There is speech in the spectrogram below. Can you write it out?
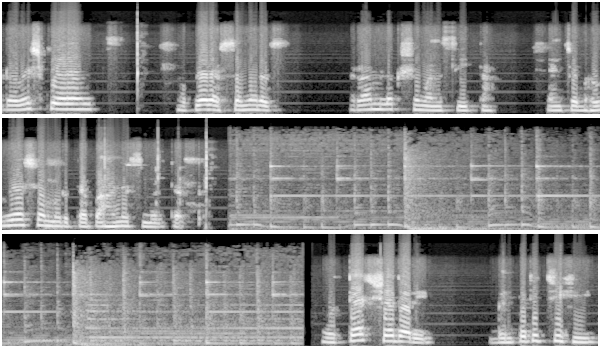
प्रवेश केल्यावर आपल्याला समोरच राम लक्ष्मण सीता यांच्या भव्य अशा मूर्त्या पाहण्यास मिळतात. व त्याच शेजारी गणपतीची ही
